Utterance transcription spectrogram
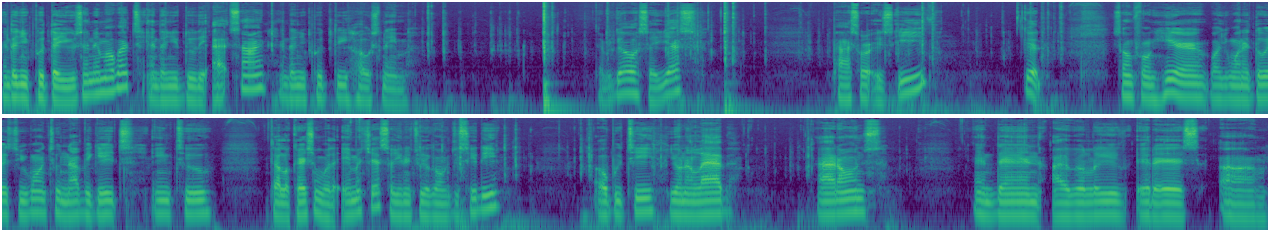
and then you put the username of it and then you do the at sign and then you put the host name there we go. Say yes. Password is eve. Good. So from here what you want to do is you want to navigate into the location where the image is. So you need to go into cd opt unetlab add-ons and then i believe it is um,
